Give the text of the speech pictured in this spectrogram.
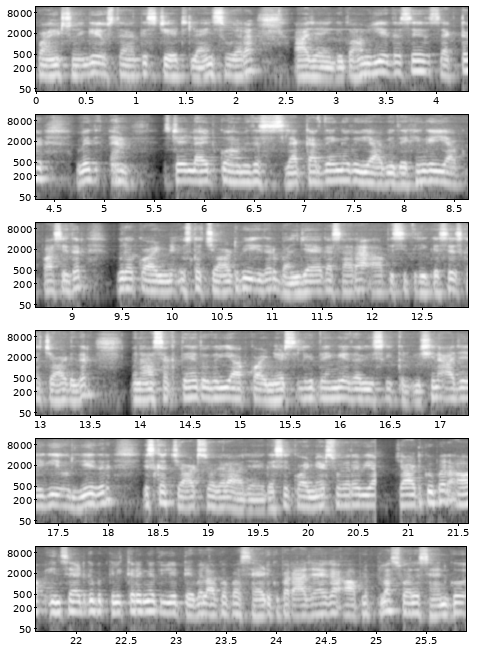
پوائنٹس ہوئیں گے، اس طرح کے اسٹیٹ لائنس وغیرہ آ جائیں گی تو ہم یہ ادھر سے سیکٹر ود اسٹیٹ لائٹ کو ہم ادھر سے سلیکٹ کر دیں گے، تو یہ آپ یہ دیکھیں گے، یہ آپ کے پاس ادھر پورا کوآڈینیٹ اس کا چارٹ بھی ادھر بن جائے گا سارا۔ آپ اسی طریقے سے اس کا چارٹ ادھر بنا سکتے ہیں۔ تو ادھر یہ آپ کوآڈینیٹس لکھ دیں گے، ادھر اس کی کیلکولیشن آ جائے گی اور یہ ادھر اس کا چارٹس وغیرہ آ جائے گا۔ اس کے کوآڈینیٹس وغیرہ بھی آپ چارٹ کے اوپر، آپ ان سائڈ کے اوپر کلک کریں گے تو یہ ٹیبل آپ کے پاس سائڈ کے اوپر آ جائے گا۔ آپ نے پلس والے سائن کو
